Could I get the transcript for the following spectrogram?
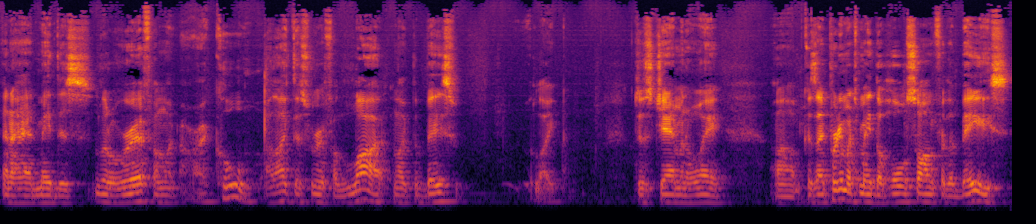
and I had made this little riff. I'm like, all right, cool. I like this riff a lot. Like the bass, like just jamming away, because I pretty much made the whole song for the bass.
